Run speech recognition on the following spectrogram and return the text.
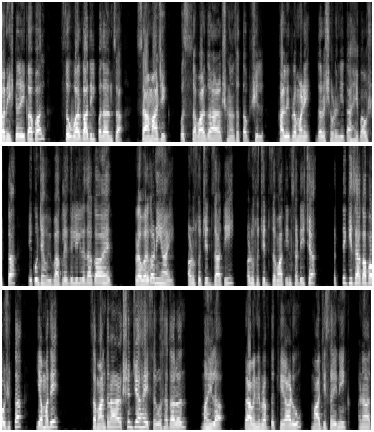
कनिष्ठ लेखापाल संवर्गातील पदांचा सामाजिक व समांतर आरक्षणाचा तपशील खालीलप्रमाणे दर्शवण्यात येत आहे. पाहू शकता एकूणच्या विभागले विभागल्या गेलेल्या जागा आहेत. प्रवर्गनिहाय अनुसूचित जाती अनुसूचित जमातींसाठीच्या प्रत्येकी जागा पाहू शकता. यामध्ये समांतर आरक्षण जे आहे सर्वसाधारण महिला प्रावीण्यप्राप्त खेळाडू माजी सैनिक अनाथ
